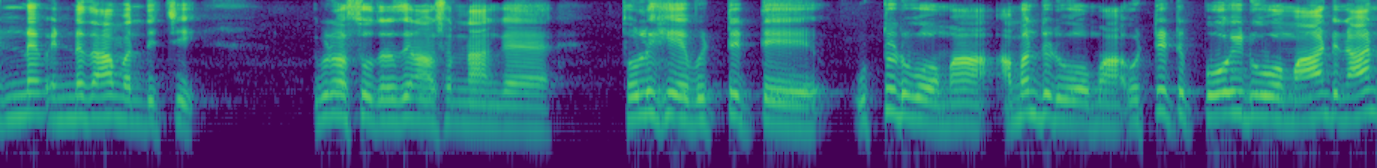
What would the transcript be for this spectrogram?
என்ன என்ன தான் வந்துச்சு? இப்படி மசூத் நான் சொன்னாங்க தொழுகையை விட்டுட்டு விட்டுடுவோமா அமர்ந்துடுவோமா? விட்டுட்டு போயிடுவோமான்னு நான்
